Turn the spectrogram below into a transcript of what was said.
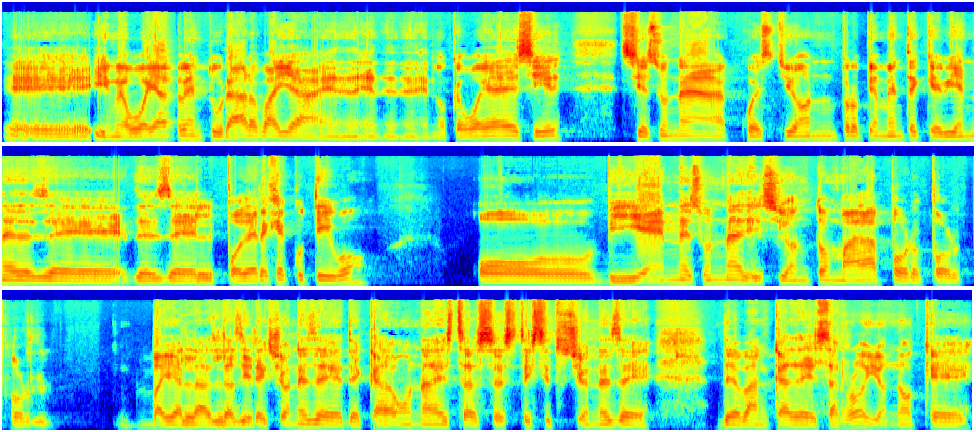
eh, y me voy a aventurar, vaya, en, lo que voy a decir, si es una cuestión propiamente que viene desde, desde el Poder Ejecutivo o bien es una decisión tomada por, por, por vaya, las, direcciones de, cada una de estas este, instituciones de, banca de desarrollo, ¿no? Que,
